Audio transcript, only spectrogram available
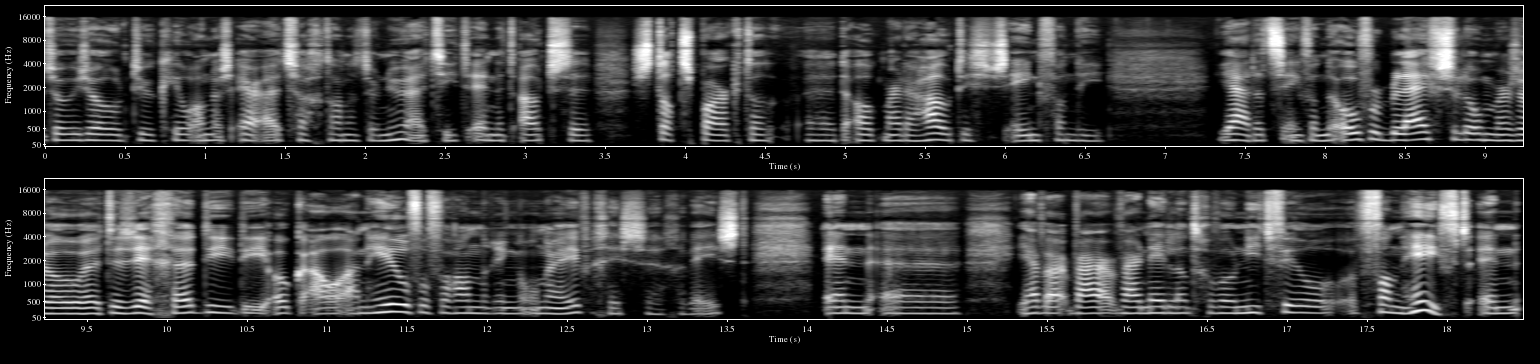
sowieso natuurlijk heel anders eruit zag dan het er nu En het oudste stadspark, dat, eh, de Alkmaarderhout, is dus een van die. Ja, dat is een van de overblijfselen, om maar zo eh, te zeggen. Die, die ook al aan heel veel veranderingen onderhevig is eh, geweest. En eh, ja, waar, waar, waar Nederland gewoon niet veel van heeft. En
